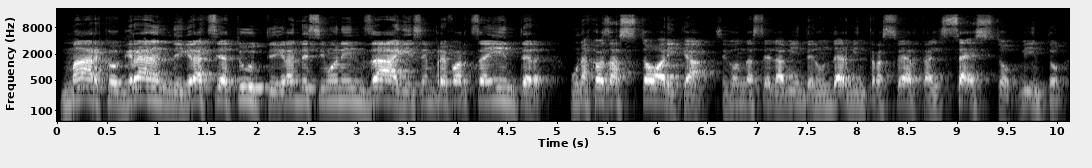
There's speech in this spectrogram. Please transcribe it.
Marco, grandi, grazie a tutti, grande Simone Inzaghi, sempre Forza Inter, una cosa storica, seconda stella vinta in un derby in trasferta, il sesto vinto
